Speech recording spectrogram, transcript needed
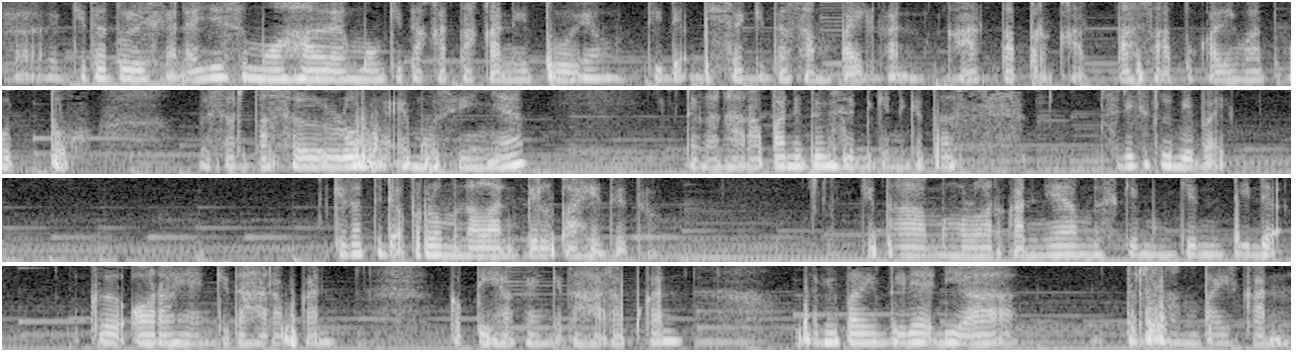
Uh, kita tuliskan aja semua hal yang mau kita katakan itu yang tidak bisa kita sampaikan. Kata per kata satu kalimat utuh beserta seluruh emosinya dengan harapan itu bisa bikin kita sedikit lebih baik. Kita tidak perlu menelan pil pahit itu. Kita mengeluarkannya meski mungkin tidak ke orang yang kita harapkan ke pihak yang kita harapkan tapi paling tidak dia tersampaikan.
